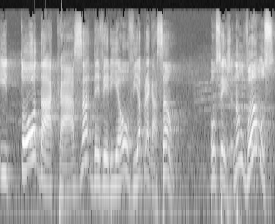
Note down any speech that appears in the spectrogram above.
e toda a casa deveria ouvir a pregação. Ou seja, não vamos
